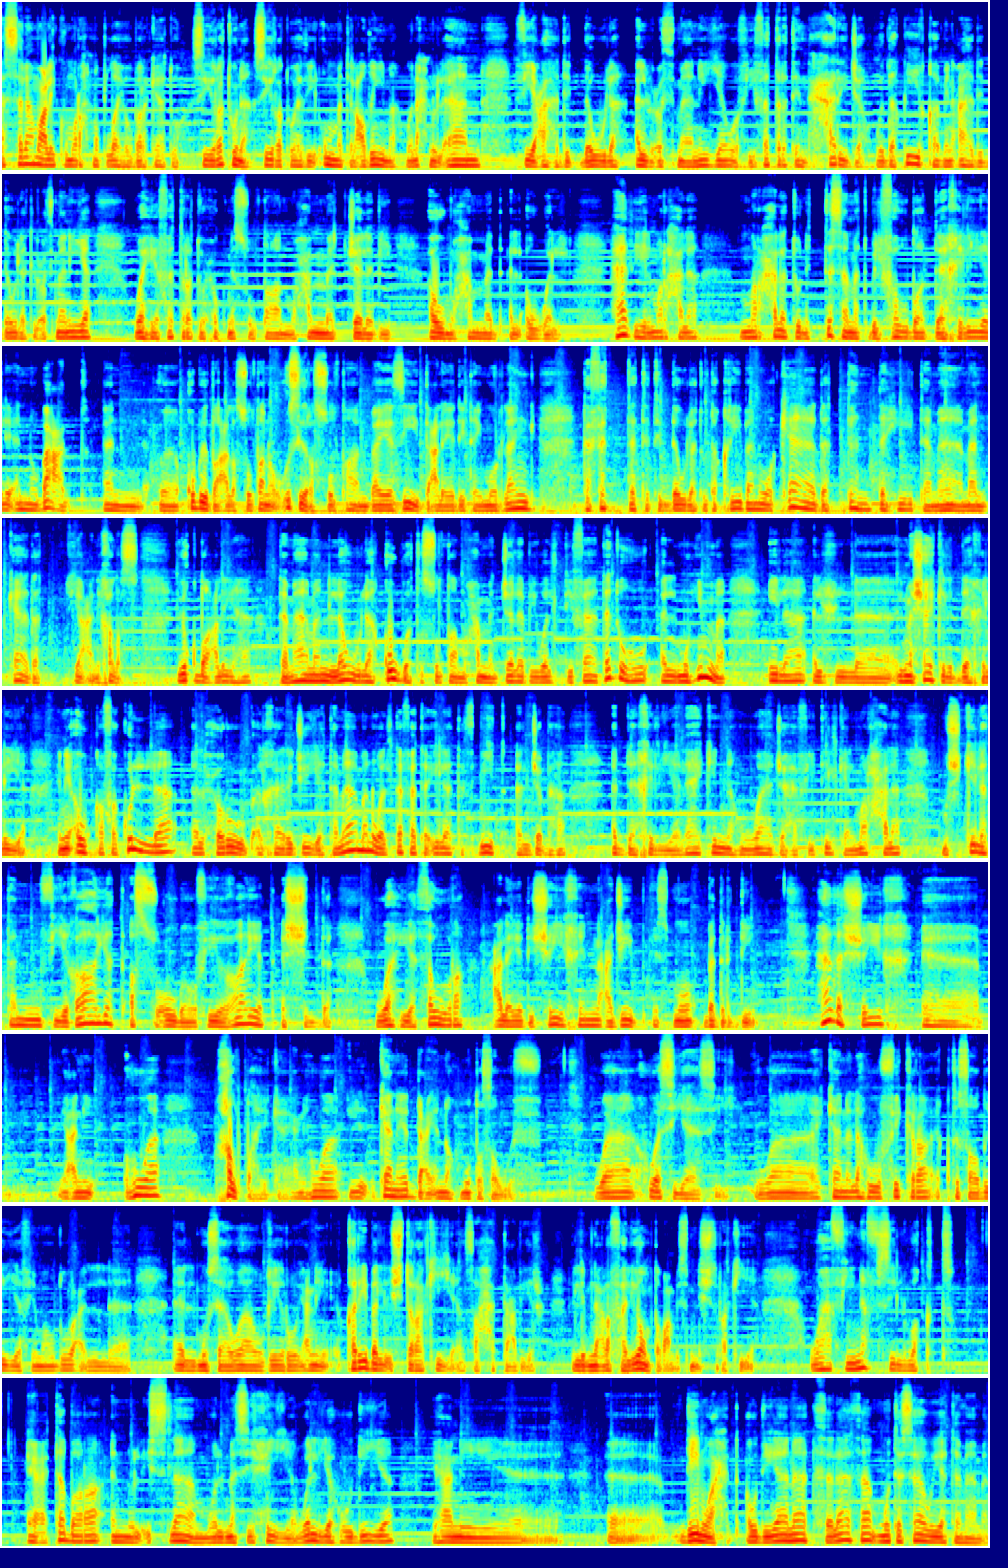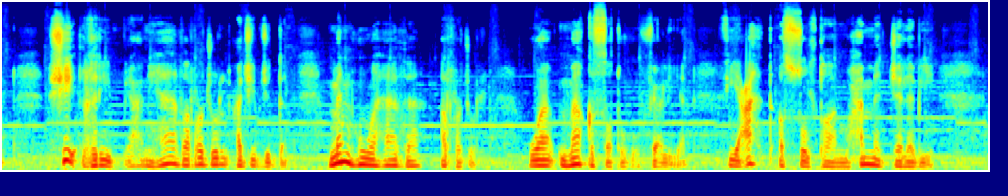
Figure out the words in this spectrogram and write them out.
السلام عليكم ورحمة الله وبركاته. سيرتنا سيرة هذه الأمة العظيمة ونحن الآن في عهد الدولة العثمانية وفي فترة حرجة ودقيقة من عهد الدولة العثمانية وهي فترة حكم السلطان محمد جلبي أو محمد الأول. هذه المرحلة مرحلة اتسمت بالفوضى الداخلية لأنه بعد أن قبض على السلطان أو أسر السلطان بايزيد على يد تيمور لانج تفتتت الدولة تقريبا وكادت تنتهي تماما. كادت يعني خلص يقضى عليها تماما لولا قوة السلطان محمد جلبي والتفاتته المهمة إلى المشاكل الداخلية. يعني أوقف كل الحروب الخارجية تماما والتفت إلى تثبيت الجبهة الداخلية لكنه واجه في تلك المرحلة مشكلة في غاية الصعوبة وفي غاية الشدة وهي ثورة على يد شيخ عجيب اسمه بدر الدين. هذا الشيخ آه يعني هو خلطة هيك يعني هو كان يدعي أنه متصوف وهو سياسي وكان له فكرة اقتصادية في موضوع المساواة وغيره يعني قريبة للاشتراكية إن صح التعبير. اللي بنعرفها اليوم طبعا باسم الاشتراكية. وفي نفس الوقت اعتبر أن الإسلام والمسيحية واليهودية يعني آه، دين واحد أو ديانات ثلاثة متساوية تماما. شيء غريب يعني هذا الرجل عجيب جدا. من هو هذا الرجل؟ وما قصته فعليا؟ في عهد السلطان محمد جلبي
